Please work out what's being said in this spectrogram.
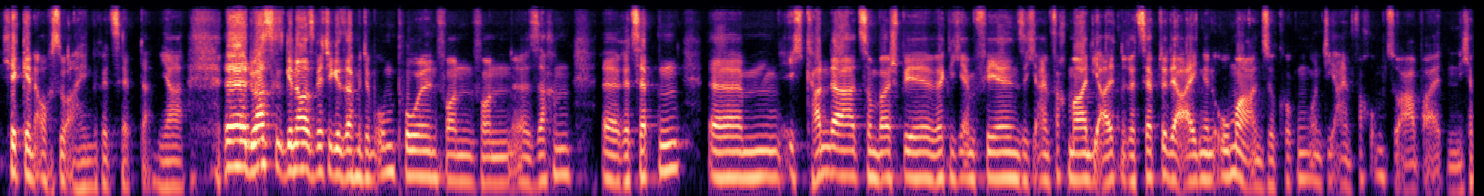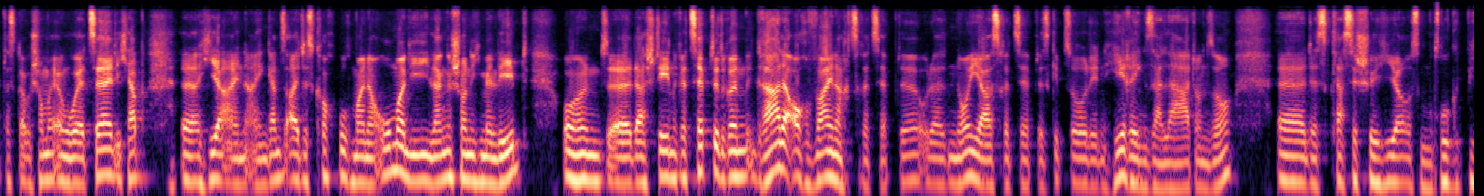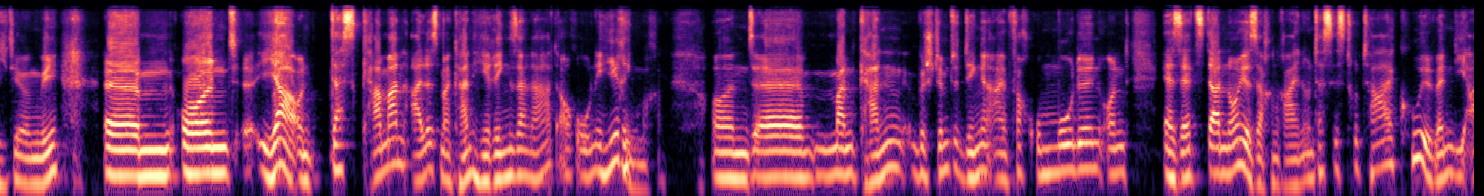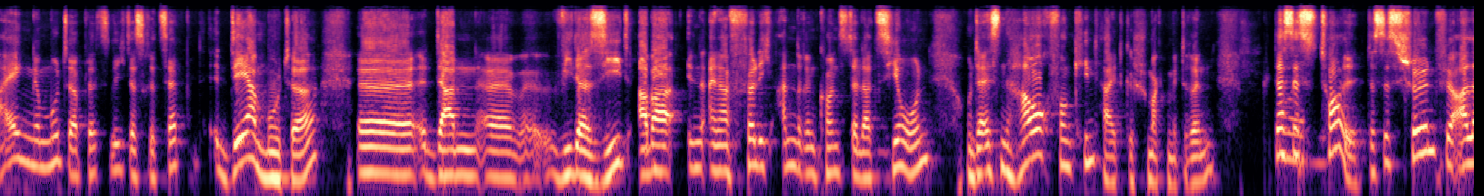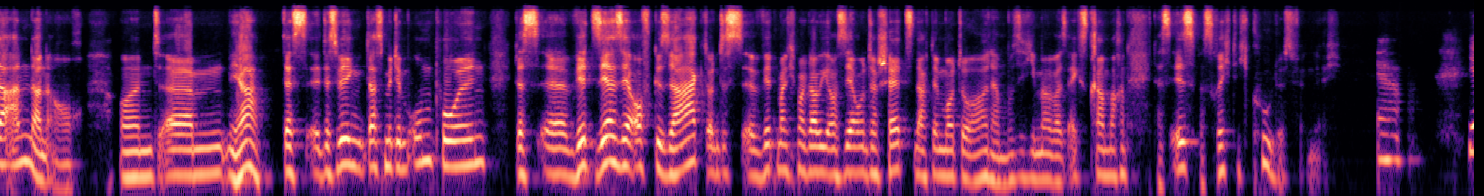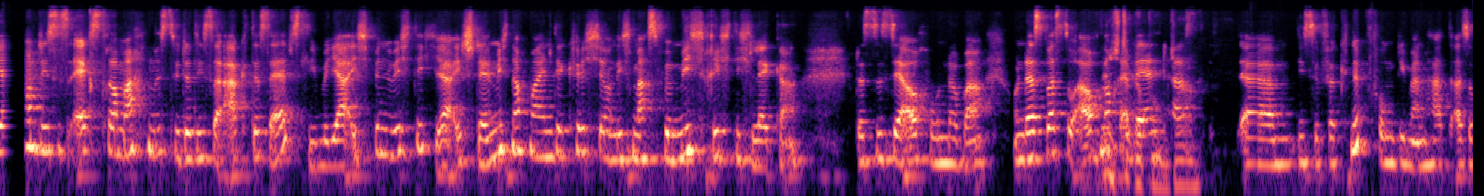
ich hätte gerne auch so ein Rezept dann, ja. Äh, du hast genau das Richtige gesagt mit dem Umpolen von, von äh, Sachen, äh, Rezepten. Ähm, ich kann da zum Beispiel wirklich empfehlen, sich einfach mal die alten Rezepte der eigenen Oma anzugucken und die einfach umzuarbeiten. Ich habe das, glaube ich, schon mal irgendwo erzählt. Ich habe äh, hier ein, ein ganz altes Kochbuch meiner Oma, die lange schon nicht mehr lebt. Und äh, da stehen Rezepte drin, gerade auch Weihnachtsrezepte oder Neujahrsrezepte. Es gibt so den Heringssalat und so. Äh, das klassische hier aus dem Ruhrgebiet irgendwie. Ähm, und äh, ja, und das kann man alles, man kann Heringsalat auch ohne Hering machen. Und äh, man kann bestimmte Dinge einfach ummodeln und ersetzt da neue Sachen rein. Und das ist total cool, wenn die eigene Mutter plötzlich das Rezept der Mutter äh, dann äh, wieder sieht, aber in einer völlig anderen Konstellation. Und da ist ein Hauch von Kindheitgeschmack mit drin. Das cool. ist toll. Das ist schön für alle anderen auch. Und ähm, ja, das, deswegen das mit dem Umpolen, das äh, wird sehr, sehr oft gesagt und das äh, wird manchmal, glaube ich, auch sehr unterschätzt nach dem Motto, oh, da muss ich immer was extra machen. Das ist was richtig Cooles, finde ich. Ja. Ja, und dieses extra machen ist wieder dieser Akt der Selbstliebe. Ja, ich bin wichtig, ja, ich stelle mich nochmal in die Küche und ich mache es für mich richtig lecker. Das ist ja auch wunderbar. Und das, was du auch noch Richtiger erwähnt Punkt, hast, ja ähm, diese Verknüpfung, die man hat, also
